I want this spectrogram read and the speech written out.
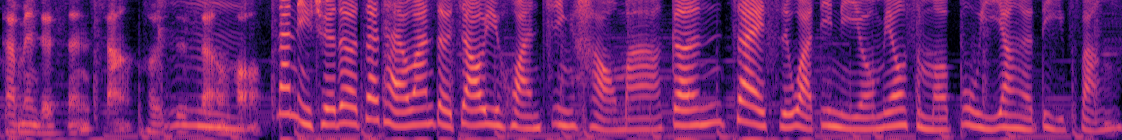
他们的身上或是生活。嗯，那你觉得在台湾的教育环境好吗？跟在史瓦蒂尼有没有什么不一样的地方？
